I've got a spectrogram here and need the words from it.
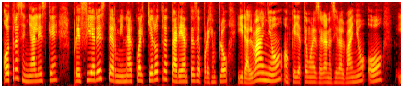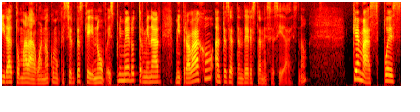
Otra señal es que prefieres terminar cualquier otra tarea antes de, por ejemplo, ir al baño, aunque ya te mueres de ganas de ir al baño, o ir a tomar agua, ¿no? Como que sientes que no, es primero terminar mi trabajo antes de atender estas necesidades, ¿no? ¿Qué más? Pues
